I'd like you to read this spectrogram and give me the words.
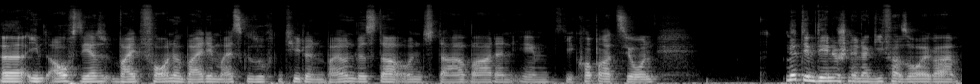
äh, eben auch sehr weit vorne bei den meistgesuchten Titeln bei Vista und da war dann eben die Kooperation mit dem dänischen Energieversorger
